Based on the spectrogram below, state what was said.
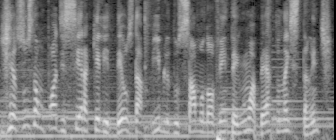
Jesus não pode ser aquele Deus da Bíblia do Salmo 91 aberto na estante.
